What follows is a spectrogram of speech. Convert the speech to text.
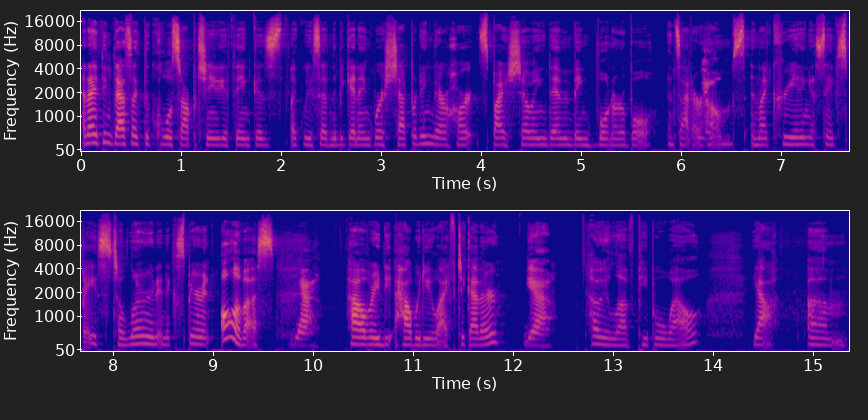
And I think that's like the coolest opportunity to think is, like we said in the beginning, we're shepherding their hearts by showing them and being vulnerable inside our yeah. homes and like creating a safe space to learn and experiment all of us. Yeah. How we do, how we do life together. Yeah. How we love people well. Yeah. Um,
